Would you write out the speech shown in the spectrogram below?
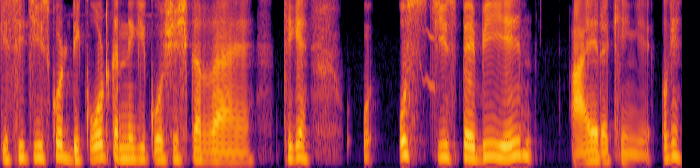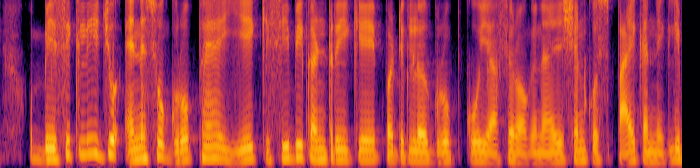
किसी चीज़ को डिकोड करने की कोशिश कर रहा है, ठीक है उस चीज़ पे भी ये आय रखेंगे ओके बेसिकली जो एनएसओ ग्रुप है, ये किसी भी कंट्री के पर्टिकुलर ग्रुप को या फिर ऑर्गेनाइजेशन को स्पाई करने के लिए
